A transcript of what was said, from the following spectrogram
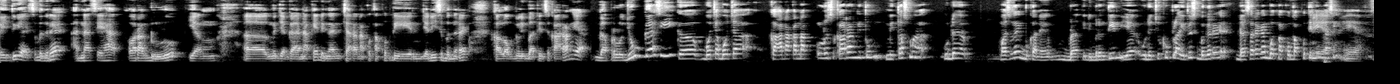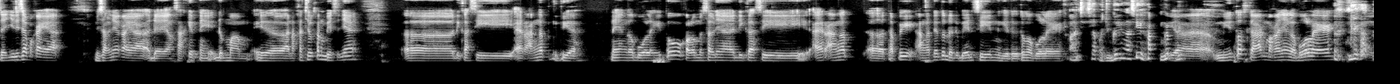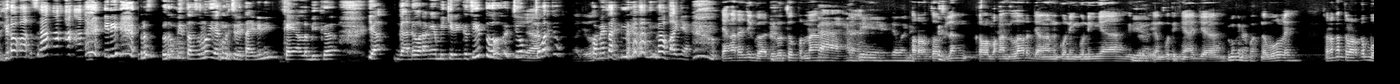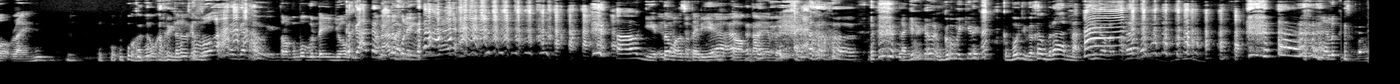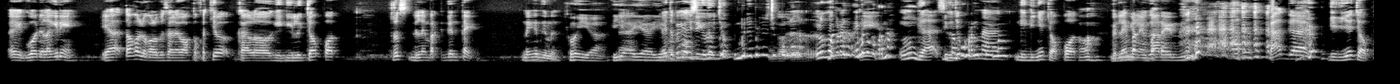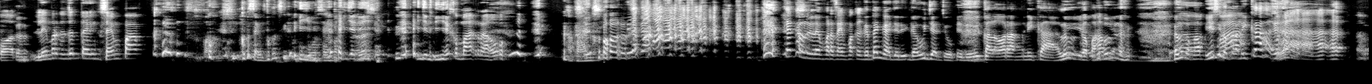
itu ya sebenarnya nasihat orang dulu yang eh, ngejaga anaknya dengan cara nakut-nakutin. Jadi sebenarnya kalau ngelibatin sekarang ya nggak perlu juga sih ke bocah-bocah ke anak-anak lu sekarang gitu mitos mah udah maksudnya bukan ya berarti diberhentiin ya udah cukup lah itu sebenarnya dasarnya kan buat nakut-nakutin ya iya, nggak sih iya. Jadi jadi sama kayak misalnya kayak ada yang sakit nih demam, Eh, anak kecil kan biasanya eh, dikasih air anget gitu ya. Nah yang nggak boleh itu kalau misalnya dikasih air anget, eh, tapi angetnya tuh dari bensin gitu itu nggak boleh. anjing siapa juga yang ngasih ngerti Ya mitos kan makanya nggak boleh. Gak, gak masa Ini terus lu mitos lu yang lu ceritain ini Kayak lebih ke Ya gak ada orang yang mikirin ke situ Cuk, Iya. Coba cuk Nggak jelas. Komentarin ngapanya Yang ada juga dulu tuh pernah Nah nih coba nih orang tua bilang kalau makan telur jangan kuning kuningnya gitu, Iya. yang putihnya aja. Emang kenapa? Nggak boleh. Soalnya kan telur kebo lah. Gua gak tau kalau ini Telur Cuk. kebo. Gak tau Telur kebo gede hijau. Kagak ada, Mana ada kuning. Oh gitu maksudnya dia Toka bersih. Lagian kan gue mikir Kebo juga kan beranak Eh gue ada lagi nih. Ya tau kan lu kalau misalnya waktu kecil kalau gigi lu copot terus dilempar ke genteng. Lu Ingat lu? Oh iya. Iya iya iya. Eh, tapi kan si Ucup Bener-bener Cuk bener Lu gak Bener, pernah? emang Nih, gak pernah? Enggak, si Ucup pernah. gitu. Giginya copot. Oh. Dilempar ke lemparin. Kagak. Giginya copot. Dilempar ke genteng. Sempak. Kok, kok sampel sih? Iya. Eh, jadinya, jadinya kemarau. Apaan sih? kalau dilempar sempak ke genteng gak jadi gak hujan cuy. Kalau orang nikah lu Iya, gak paham lu- ya? Lu gak paham. Iya sih gak Ma. pernah nikah.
